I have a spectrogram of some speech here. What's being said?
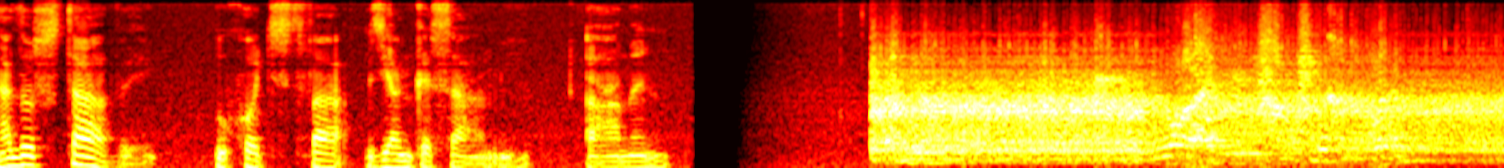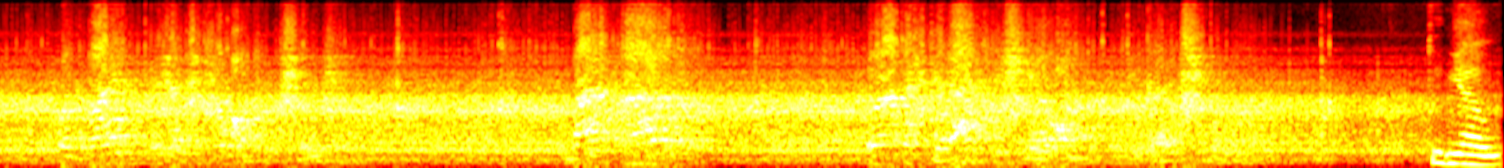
na dostawy uchodźstwa z Jankesami. Amen. Tu miał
